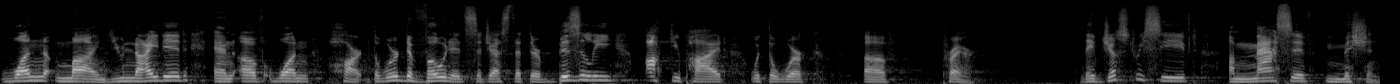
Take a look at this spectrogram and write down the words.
one mind, united and of one heart. The word devoted suggests that they're busily occupied with the work of prayer. They've just received a massive mission.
